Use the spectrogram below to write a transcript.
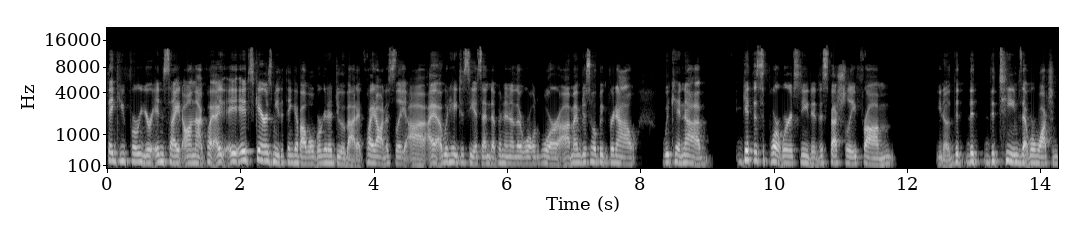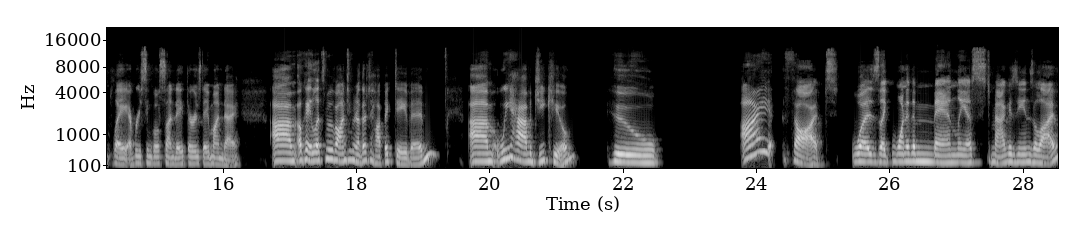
thank you for your insight on that. Quite, it scares me to think about what we're going to do about it. Quite honestly, uh, I, I, would hate to see us end up in another world war. Um, I'm just hoping for now we can uh, get the support where it's needed, especially from you know the, the the teams that we're watching play every single Sunday, Thursday, Monday. Um, okay, let's move on to another topic, David. Um, we have GQ, who I thought was like one of the manliest magazines alive.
